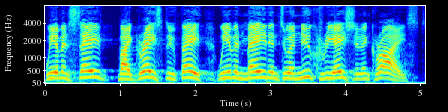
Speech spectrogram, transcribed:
We have been saved by grace through faith. We have been made into a new creation in Christ.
